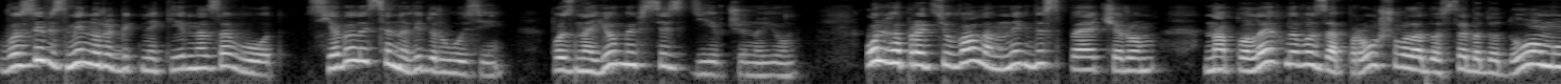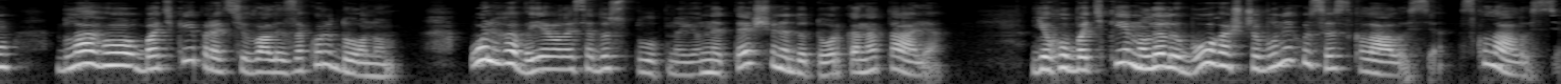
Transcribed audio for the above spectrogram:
возив зміну робітників на завод. З'явилися нові друзі, познайомився з дівчиною. Ольга працювала в них диспетчером, наполегливо запрошувала до себе додому, благо батьки працювали за кордоном. Ольга виявилася доступною, не те, що недоторка Наталя. Його батьки молили Бога, щоб у них усе склалося. Склалося.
